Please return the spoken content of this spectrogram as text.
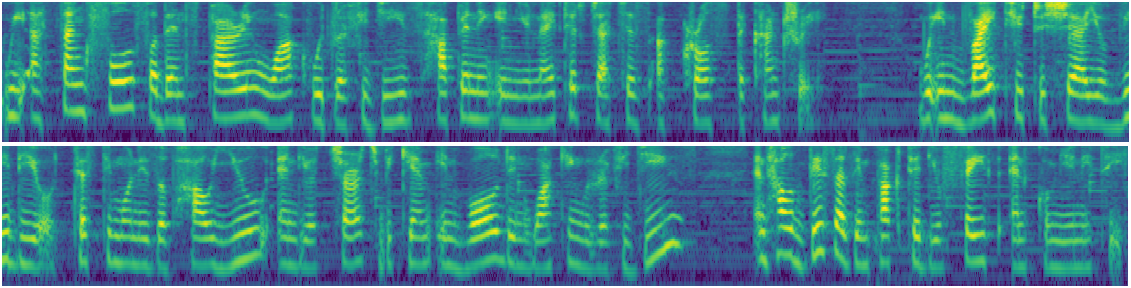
We are thankful for the inspiring work with refugees happening in United Churches across the country. We invite you to share your video testimonies of how you and your church became involved in working with refugees and how this has impacted your faith and community.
